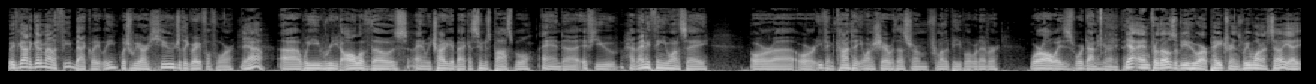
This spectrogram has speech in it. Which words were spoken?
we've got a good amount of feedback lately, which we are hugely grateful for. Yeah. Uh, we read all of those and we try to get back as soon as possible. And uh, if you have anything you want to say, or uh, or even content you want to share with us from from other people or whatever, we're always we're down to hear anything. Yeah, and for those of you who are patrons, we want to tell you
